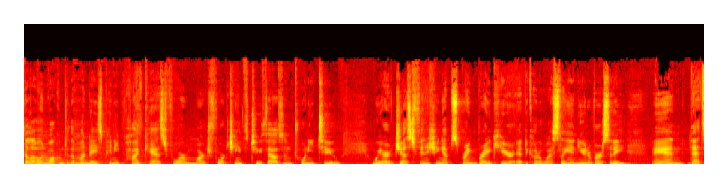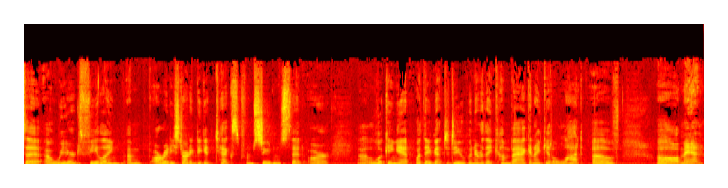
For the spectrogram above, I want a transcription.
Hello, and welcome to the Monday's Penny podcast for March 14th, 2022. We are just finishing up spring break here at Dakota Wesleyan University, and that's a, a weird feeling. I'm already starting to get texts from students that are uh, looking at what they've got to do whenever they come back, and I get a lot of, oh man,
